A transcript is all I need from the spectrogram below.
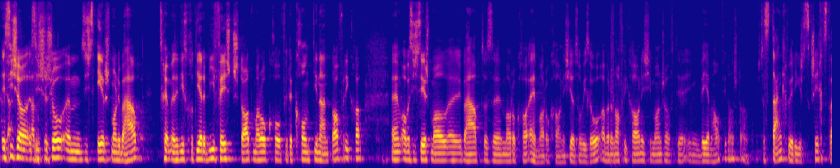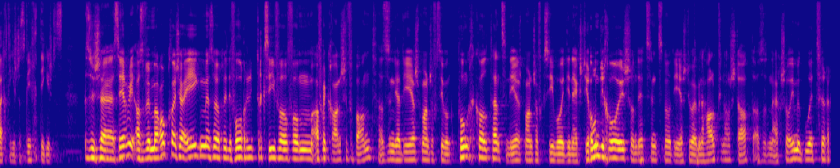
Es ist ja, es ist ja schon ähm, es ist das erste Mal überhaupt Jetzt könnte man diskutieren, wie fest steht Marokko für den Kontinent Afrika. Ähm, aber es ist das erste Mal äh, überhaupt, dass äh, Marokka äh, marokkanisch ja sowieso, aber eine afrikanische Mannschaft im WM-Halbfinale steht. Ist das denkwürdig, ist das geschichtsträchtig, ist das wichtig, ist das Es ist äh, sehr, also weil Marokko ist ja irgendwie so ein bisschen der Vorreiter vom, vom afrikanischen Verband. Also sind ja die erste Mannschaft, die einen Punkt geholt haben, sind die erste Mannschaft, die in die nächste Runde gekommen ist und jetzt sind es noch die erste, die im Halbfinale steht. Also dann ist schon immer gut für,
